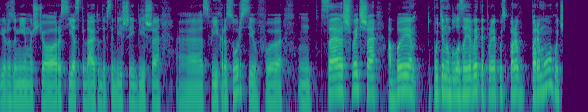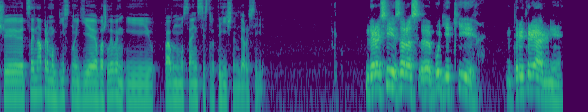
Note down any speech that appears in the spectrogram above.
розуміємо, що Росія скидає туди все більше і більше своїх ресурсів. Це швидше, аби Путіну було заявити про якусь пере- перемогу, чи цей напрямок дійсно є важливим і в певному сенсі стратегічним для Росії? Для Росії зараз е, будь-які територіальні,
